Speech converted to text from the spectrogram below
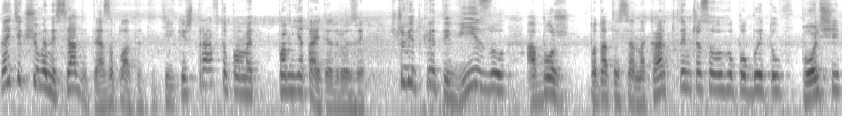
Навіть якщо ви не сядете, а заплатите тільки штраф, то пам'ятайте, друзі, що відкрити візу або ж податися на карту тимчасового побиту в Польщі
